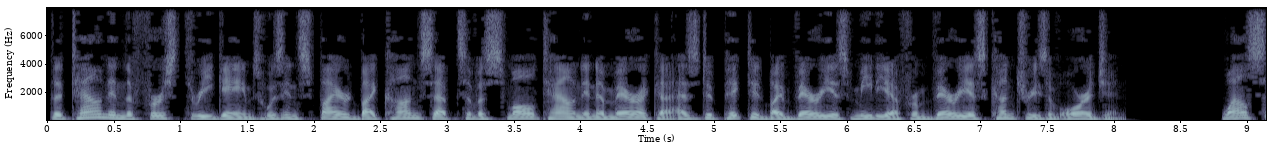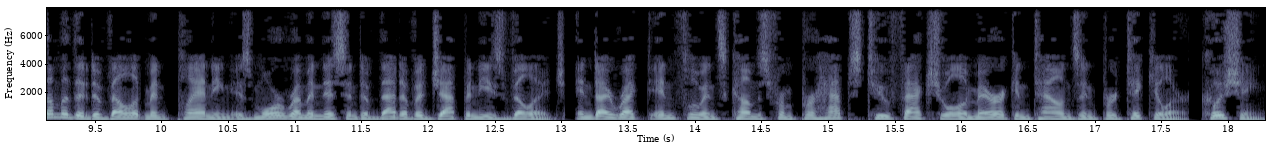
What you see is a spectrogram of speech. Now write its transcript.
The town in the first three games was inspired by concepts of a small town in America as depicted by various media from various countries of origin. While some of the development planning is more reminiscent of that of a Japanese village, indirect influence comes from perhaps two factual American towns in particular, Cushing,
